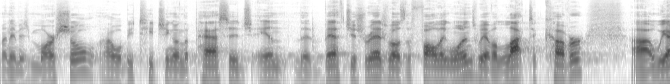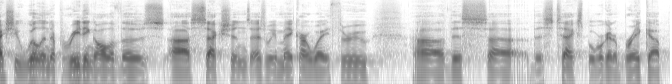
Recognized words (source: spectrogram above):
My name is Marshall. I will be teaching on the passage and that Beth just read, as well as the following ones. We have a lot to cover. Uh, we actually will end up reading all of those uh, sections as we make our way through uh, this, uh, this text, but we're going to break up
